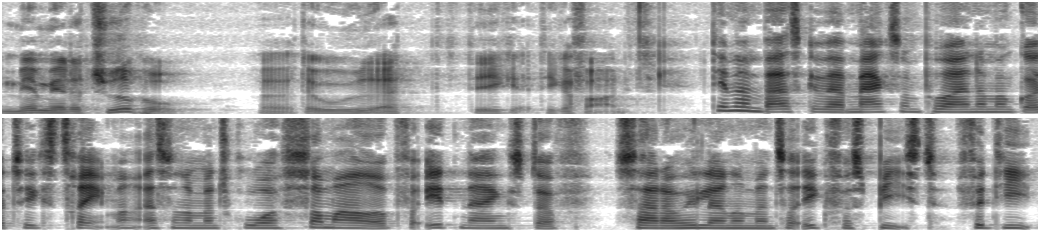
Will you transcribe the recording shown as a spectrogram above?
er mere og mere, der tyder på øh, derude, at det ikke, det ikke er farligt. Det man bare skal være opmærksom på, er, når man går til ekstremer, altså når man skruer så meget op for et næringsstof, så er der jo helt andet, man så ikke får spist. Fordi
